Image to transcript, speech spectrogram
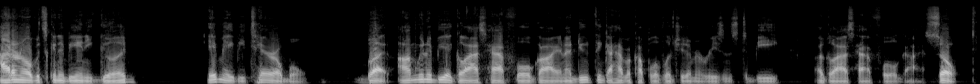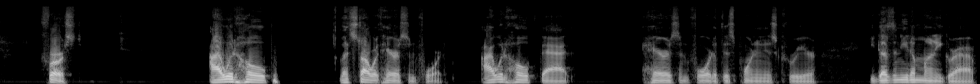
I don't know if it's going to be any good. It may be terrible, but I'm going to be a glass half full guy. And I do think I have a couple of legitimate reasons to be a glass half full guy. So, first, I would hope, let's start with Harrison Ford. I would hope that Harrison Ford at this point in his career, he doesn't need a money grab.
